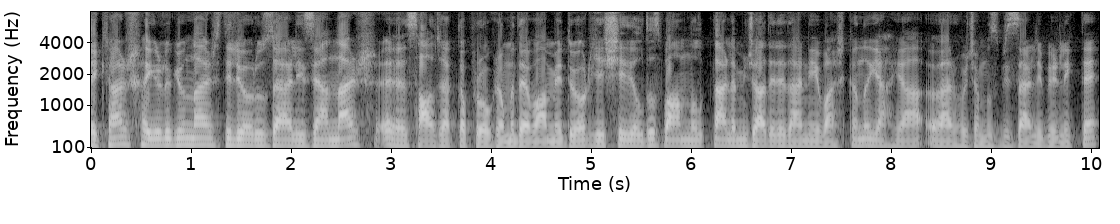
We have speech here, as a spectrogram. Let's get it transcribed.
Tekrar hayırlı günler diliyoruz değerli izleyenler. Ee, Sağlıcakla programı devam ediyor. Yeşil Yıldız Bağımlılıklarla Mücadele Derneği Başkanı Yahya Över hocamız bizlerle birlikte.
